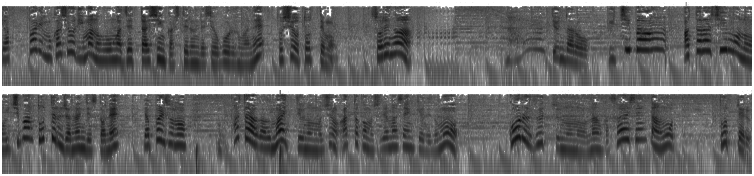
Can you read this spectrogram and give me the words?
やっぱり昔より今の方が絶対進化してるんですよゴルフがね。年を取っても。それが何て言うんだろう。一番新しいものを一番取ってるんじゃないんですかね。やっぱりそのパターがうまいっていうのももちろんあったかもしれませんけれどもゴルフっていうののなんか最先端を取ってる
